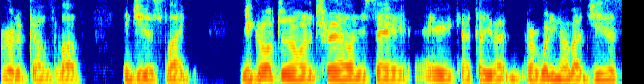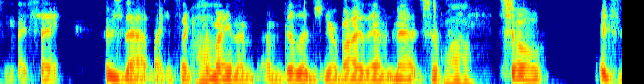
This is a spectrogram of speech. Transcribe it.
heard of God's love. And Jesus, like you go up to them on a trail and you say, Hey, can I tell you about or what do you know about Jesus? And they say, Who's that? Like it's like wow. somebody in a, a, village nearby that they haven't met. So wow. so it's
